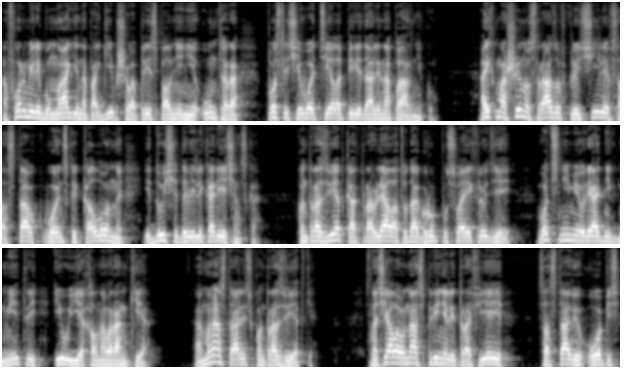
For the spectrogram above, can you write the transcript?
оформили бумаги на погибшего при исполнении Унтера, после чего тело передали напарнику а их машину сразу включили в состав воинской колонны, идущей до Великореченска. Контрразведка отправляла туда группу своих людей. Вот с ними урядник Дмитрий и уехал на воронке. А мы остались в контрразведке. Сначала у нас приняли трофеи, составив опись,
